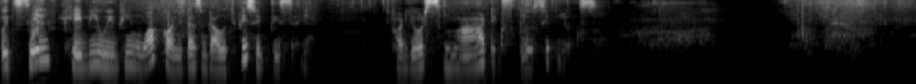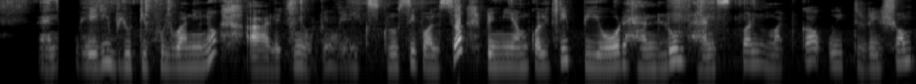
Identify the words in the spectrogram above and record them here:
with self heavy weaving work contrast blouse piece with this saree for your smart exclusive looks. and very beautiful one you know. Uh, let me open very exclusive also. Premium quality pure handloom handspun matka with resham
